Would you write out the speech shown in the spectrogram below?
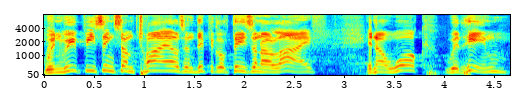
When we're facing some trials and difficulties in our life, in our walk with Him,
